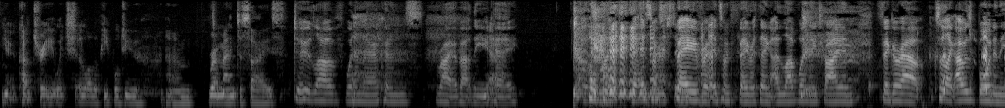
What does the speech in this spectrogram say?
you know country, which a lot of people do um, romanticize. Do love when Americans write about the Yeah. UK. Oh It's my, my- it's my Embarrassing. favorite. It's my favorite thing. I love when they try and figure out. So, like, I was born in the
